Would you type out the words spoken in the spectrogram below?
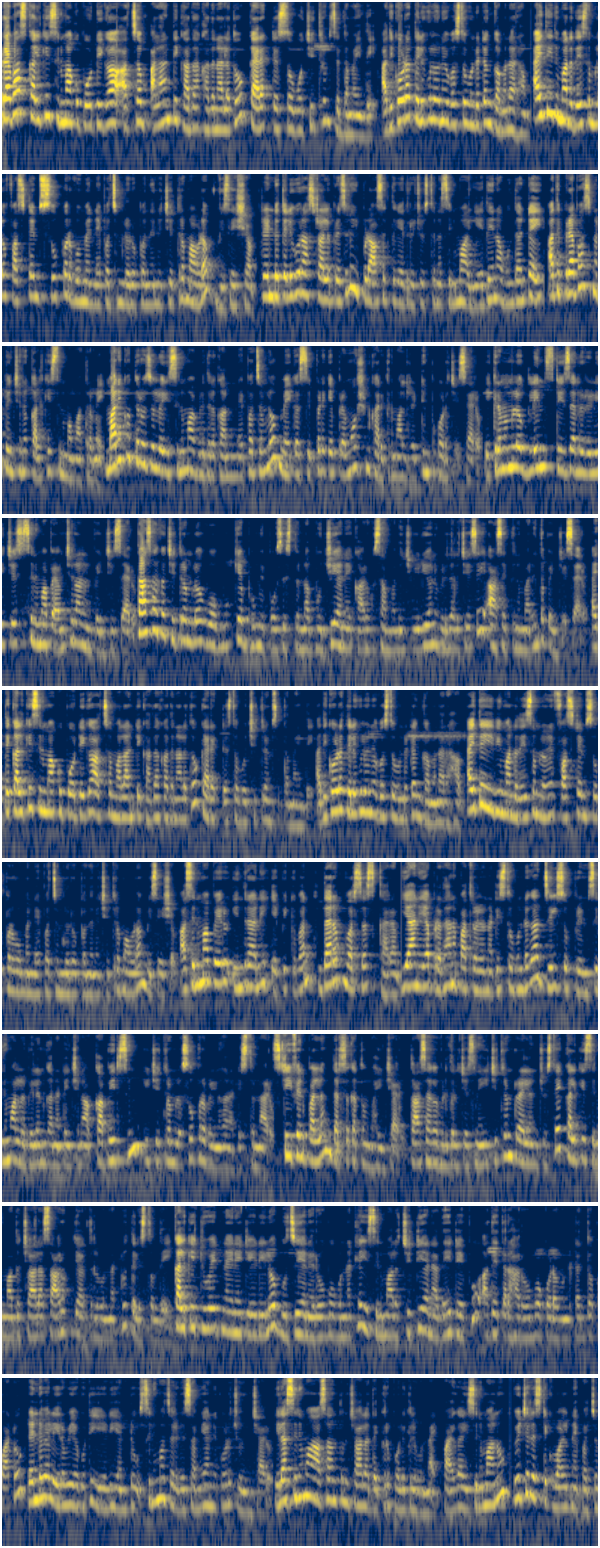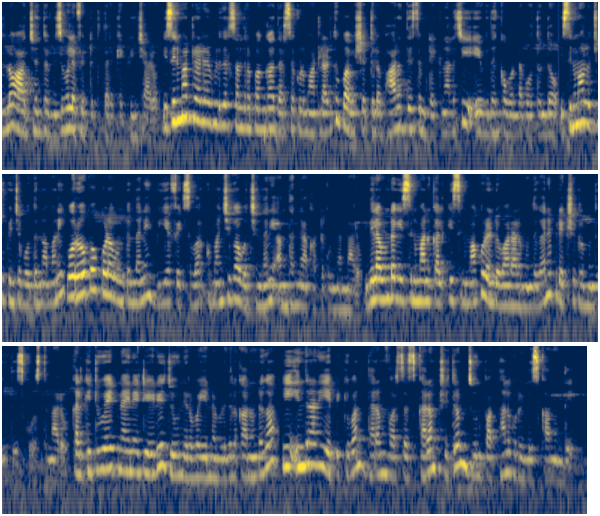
ప్రభాస్ కల్కి సినిమాకు పోటీగా అచ్చం అలాంటి కథా కథనాలతో క్యారెక్టర్స్తో ఓ చిత్రం సిద్ధమైంది. అది కూడా తెలుగులోనే వస్తూ ఉండటం గమనార్హం. అయితే ఇది మన దేశంలో ఫస్ట్ టైం సూపర్ ఉమెన్ నేపథ్యంలో రూపొందిన చిత్రం అవడం విశేషం. రెండు తెలుగు రాష్ట్రాల ప్రజలు ఇప్పుడు ఆసక్తిగా ఎదురు చూస్తున్న సినిమా ఏదైనా ఉందంటే అది ప్రభాస్ నటించిన కల్కి సినిమా మాత్రమే. మరికొద్ది రోజుల్లో ఈ సినిమా విడుదల కానున్న నేపథ్యంలో మేకర్స్ ఇప్పటికే ప్రమోషన్ కార్యక్రమాలు రెట్టింపు కూడా చేశారు. ఈ క్రమంలో గ్లిమ్స్ టీజర్లు రిలీజ్ చేసి సినిమాపై అంచనాలను పెంచేశారు. తాజాగా చిత్రంలో ఓ ముఖ్య భూమి పోషిస్తున్న బుజ్జి అనే కారుకు సంబంధించి వీడియోను విడుదల చేసి ఆసక్తిని మరింత పెంచేశారు. అయితే కల్కి సినిమాకు పోటీగా అచ్చం అలాంటి కథా కథనాలతో క్యారెక్టర్స్తో ఓ చిత్రం సిద్ధమైంది. అది కూడా తెలుగులోనే వస్తూ ఉండటం గమనార్హం. అయితే ఇది మన దేశంలోనే ఫస్ట్ టైం సూపర్ ఉమెన్ నేపథ్యంలో రూపొందిన చిత్రం అవడం విశేషం. ఆ సినిమా పేరు Indrani epic one Dharam versus Karam. యానియా ప్రధాన పాత్రలో నటిస్తూ ఉండగా జిల్ సుప్రీం సినిమాలో విలన్గా నటించిన కబీర్ సింగ్ ఈ చిత్రంలో సూపర్ విలన్గా నటిస్తున్నారు. స్టీఫెన్ పల్లం దర్శకత్వం వహించారు. తాజాగా విడుదల చేసిన ఈ చిత్రం ట్రైలర్ చూస్తే కల్కి సినిమాతో చాలా సారూప్యార్థులు ఉన్నట్టు తెలుస్తుంది. కల్కి టూ ఎయిట్ నైన్ ఎయిట్ ఏడీలో బుజ్జి అనే రోబో ఉన్నట్లే ఈ సినిమాలో చిట్టి అనే అదే టైపు అదే తరహా రోబో కూడా ఉండటంతో పాటు రెండు వేల ఇరవై ఒకటి ఏడి అంటూ సినిమా జరిగే సమయాన్ని కూడా చూపించారు. ఇలా సినిమా ఆశాంతం చాలా దగ్గర పోలికలు ఉన్నాయి. పైగా ఈ సినిమాను ఫ్యూచరిస్టిక్ వరల్డ్ నేపథ్యంలో ఆద్యంతో విజువల్ ఎఫెక్ట్తో తెరకెక్కించారు. ఈ సినిమా ట్రైలర్ విడుదల సందర్భంగా దర్శకుడు మాట్లాడుతూ భవిష్యత్తులో భారతదేశం టెక్నాలజీ ఏ విధంగా ఉండబోతుందో ఈ సినిమాలో చూపించబోతున్నామని ఓ రోబో కూడా ఉంటుందని విఎఫ్ఎక్స్ వర్క్ మంచిగా వచ్చిందని అందరినీ ఆకట్టుకుందన్నారు. ఇదిలా ఉండగా ఈ సినిమాను కలికి సినిమాకు రెండు వారాల ముందుగానే ప్రేక్షకుల ముందుకు తీసుకువస్తున్నారు. కలికి two eight nine eight AD June ఇరవై విడుదల కానుండగా ఈ ఇంద్రాణి ఏపీకి వన్ ధరం వర్సెస్ కరం చిత్రం జూన్ పద్నాలుగు రిలీజ్ కానుంది.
